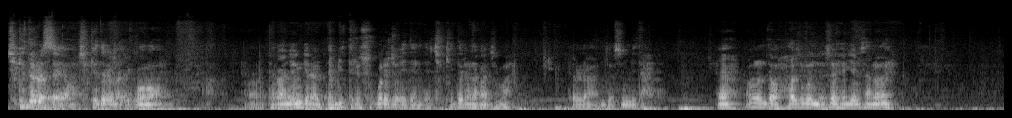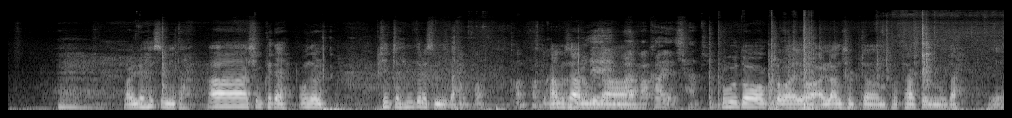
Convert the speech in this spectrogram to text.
치켜 들었어요. 치켜 들어가지고 어, 배관 연결할 때 밑으로 수그려 줘야 되는데 치켜들어나가지고 별로 안 좋습니다. 예, 오늘도 하수구 누수 해결사는 에, 완료했습니다. 아 싱크대 오늘 진짜 힘들었습니다. 감사합니다. 참. 구독, 좋아요, 알람 설정 부탁드립니다. 예.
